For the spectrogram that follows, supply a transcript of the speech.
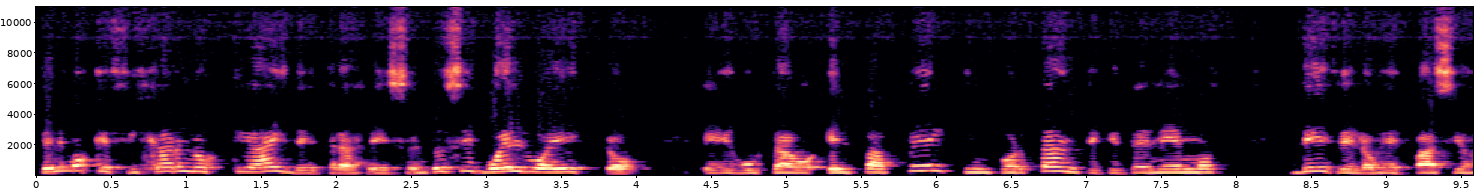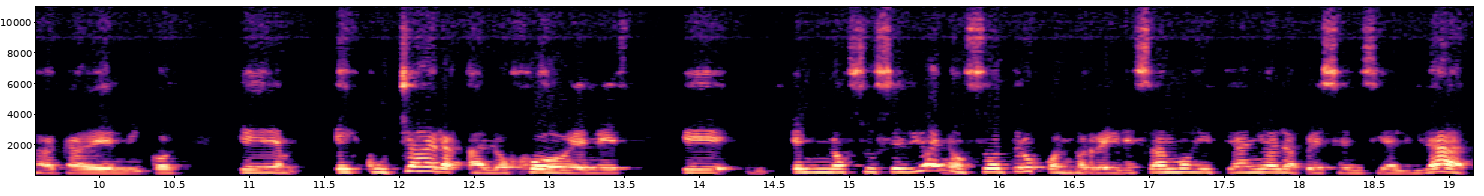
Tenemos que fijarnos qué hay detrás de eso. Entonces vuelvo a esto, eh, Gustavo, el papel importante que tenemos desde los espacios académicos. Eh, escuchar a los jóvenes. Eh, nos sucedió a nosotros cuando regresamos este año a la presencialidad.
